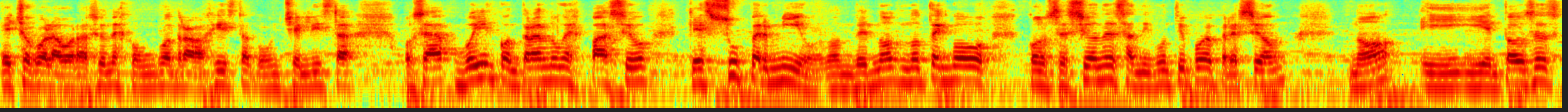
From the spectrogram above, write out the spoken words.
he hecho colaboraciones con un contrabajista, con un chelista. O sea, voy encontrando un espacio que es súper mío, donde no, no tengo concesiones a ningún tipo de presión, ¿no? Y, y entonces,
